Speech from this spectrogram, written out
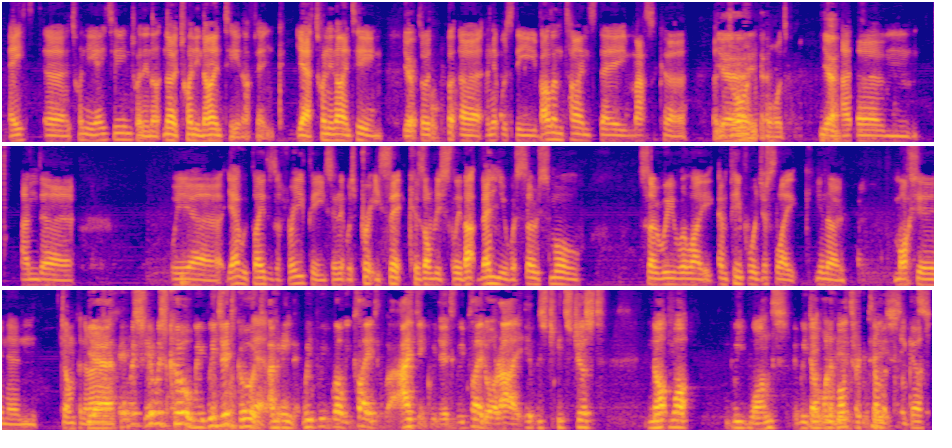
eight, uh, 2018, 29, no, 2019, I think. Yeah, 2019. Yep. So, uh, and it was the Valentine's Day massacre at Yeah, the drawing yeah. board. yeah and um and uh we uh yeah we played as a three piece and it was pretty sick because obviously that venue was so small so we were like and people were just like you know moshing and jumping around yeah it was it was cool we, we did good Yeah. i mean we, we well we played i think we did we played all right it was it's just not what we want. We don't want to be three piece.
